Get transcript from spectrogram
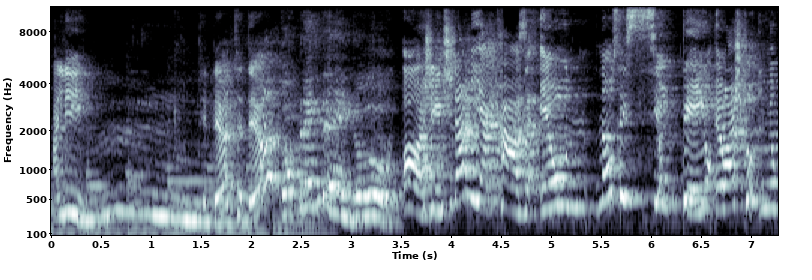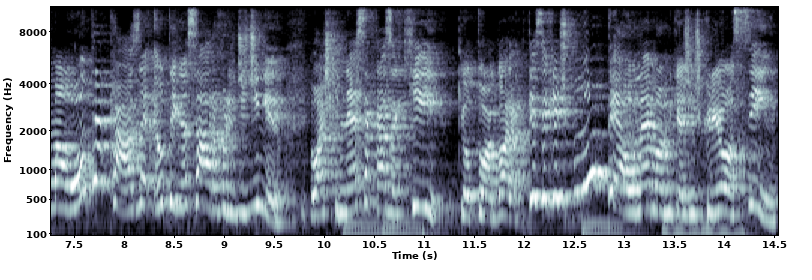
Ali. Hum, Entendeu? Entendeu? tô aprendendo, Lu. Ó, gente, na minha casa, eu não sei se eu tenho, eu acho que eu- em uma outra casa eu tenho essa árvore de dinheiro. Eu acho que nessa casa aqui, que eu tô agora, porque esse aqui é tipo um hotel, né, mami, que a gente criou assim?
